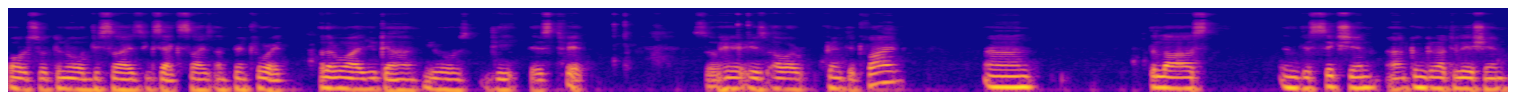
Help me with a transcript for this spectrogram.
also to know the size exact size and print for it. Otherwise you can use the best fit so here is our printed file and the last in this section and congratulations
